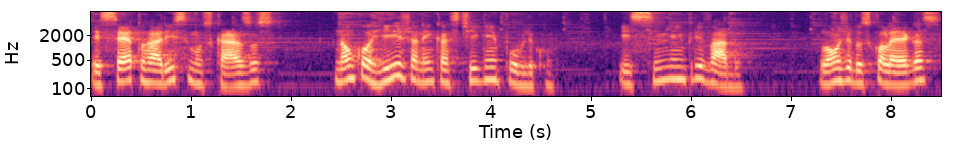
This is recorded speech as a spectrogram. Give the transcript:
exceto raríssimos casos, não corrija nem castigue em público, e sim em privado, longe dos colegas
